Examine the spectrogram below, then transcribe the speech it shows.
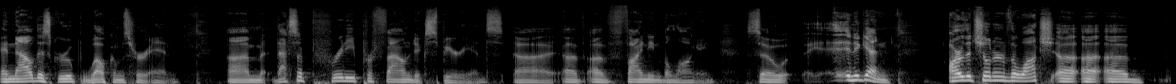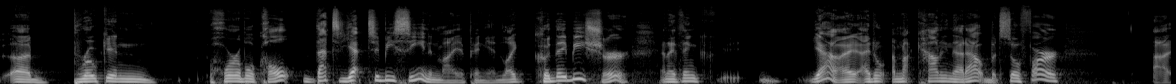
And now this group welcomes her in. Um, that's a pretty profound experience uh, of, of finding belonging. So, and again, are the Children of the Watch a, a, a broken horrible cult that's yet to be seen in my opinion. Like could they be? Sure. And i think yeah i, I don't i'm not counting that out. But so far I,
